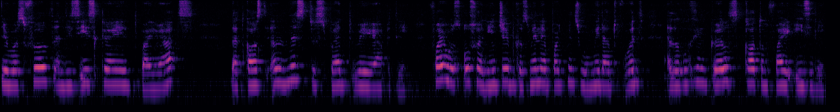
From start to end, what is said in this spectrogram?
There was filth and disease carried by rats that caused illness to spread very rapidly. Fire was also a danger because many apartments were made out of wood and the cooking grills caught on fire easily.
